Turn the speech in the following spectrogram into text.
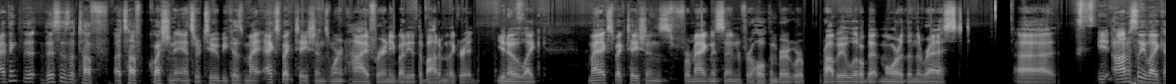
I think that this is a tough a tough question to answer too because my expectations weren't high for anybody at the bottom of the grid. You know, like my expectations for Magnussen for Hulkenberg were probably a little bit more than the rest. Uh, it- honestly, like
